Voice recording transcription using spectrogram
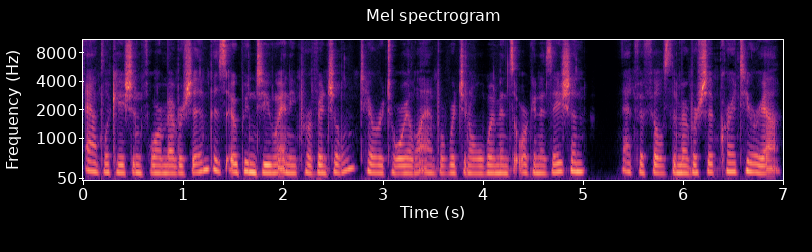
Application for membership is open to any provincial, territorial Aboriginal women's organization that fulfills the membership criteria.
